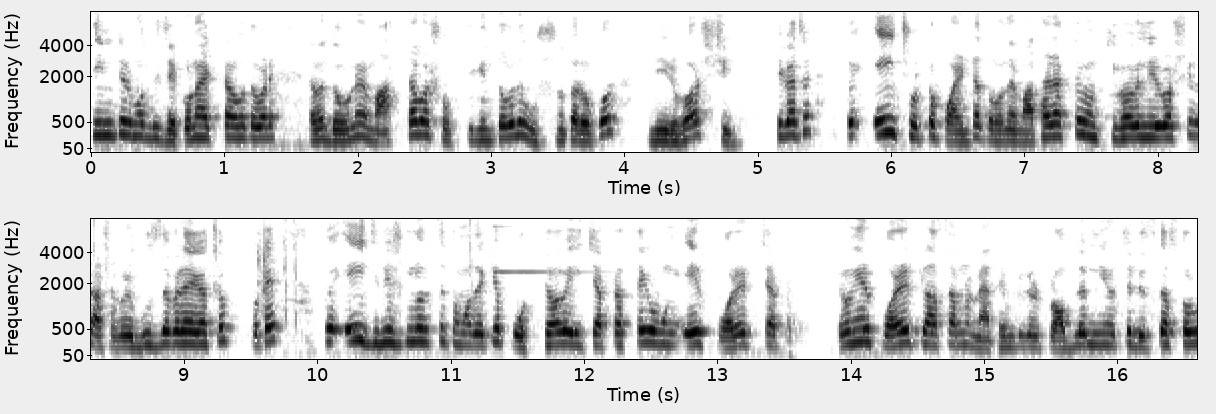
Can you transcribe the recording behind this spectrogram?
তিনটের মধ্যে যে কোনো একটা হতে পারে তবে দ্রবণের মাত্রা বা শক্তি কিন্তু আমাদের উষ্ণতার উপর নির্ভরশীল, ঠিক আছে? তো এই ছোট্ট পয়েন্টটা তোমাদের মাথায় রাখতে এবং কীভাবে নির্ভরশীল আশা করি বুঝতে পেরে গেছো ওকে তো এই জিনিসগুলো হচ্ছে তোমাদেরকে পড়তে হবে এই চ্যাপ্টার থেকে এবং এর পরের চ্যাপ্টার এবং এর পরের ক্লাসে আমরা ম্যাথমেটিক্যাল প্রবলেম নিয়ে হচ্ছে ডিসকাস করব।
